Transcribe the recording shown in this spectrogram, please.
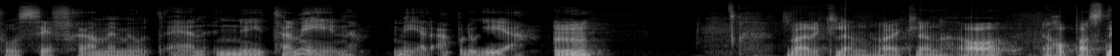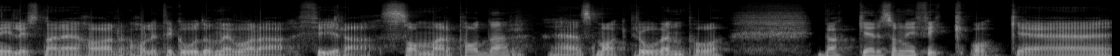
få se fram emot en ny termin med Apologia. Mm. Verkligen, verkligen. Ja, jag hoppas ni lyssnare har hållit till godo med våra fyra sommarpoddar. Eh, smakproven på böcker som ni fick och eh,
